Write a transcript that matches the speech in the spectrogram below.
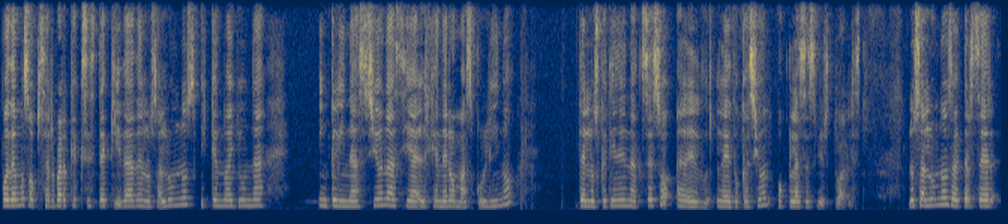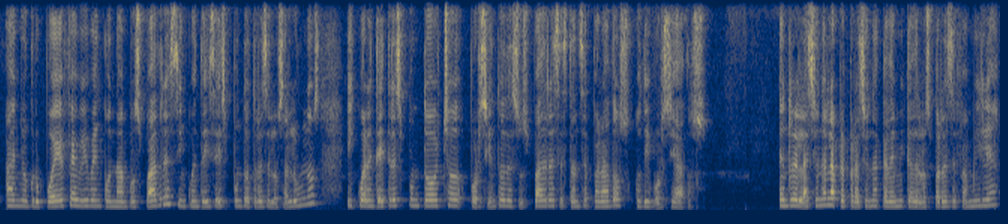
Podemos observar que existe equidad en los alumnos y que no hay una inclinación hacia el género masculino de los que tienen acceso a la educación o clases virtuales. Los alumnos del tercer año Grupo F viven con ambos padres, 56.3 de los alumnos y 43.8% de sus padres están separados o divorciados. En relación a la preparación académica de los padres de familia,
